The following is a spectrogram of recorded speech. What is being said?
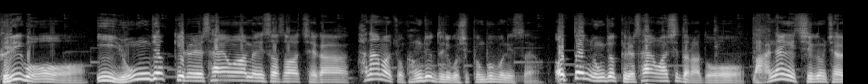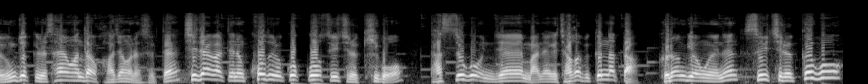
그리고 이 용접기를 사용함에 있어서 제가 하나만 좀 강조드리고 싶은 부분이 있어요. 어떤 용접기를 사용하시더라도 만약에 지금 제가 용접기를 사용한다고 가정을 했을 때 시작할 때는 코드를 꽂고 스위치를 켜고 다 쓰고 이제 만약에 작업이 끝났다. 그런 경우에는 스위치를 끄고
